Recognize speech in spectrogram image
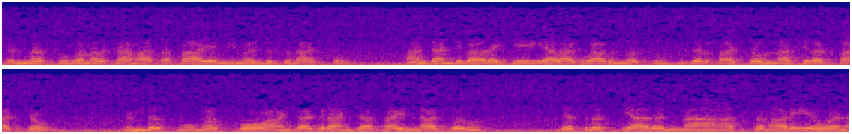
እነሱ በመልካም አጠፋ የሚመልሱ ናቸው። አንዳንድ ባለጌ ያላግባብ እነሱን ሲዘልፋቸውና ሲለቅፋቸው እንደሱ መጥፎ አንጃ ግራንጃ ሳይናገሩት ለስለስ ያለና አስተማሪ የሆነ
